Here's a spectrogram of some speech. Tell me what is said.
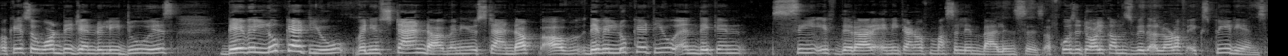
Okay? So what they generally do is they will look at you when you stand up when you stand up uh, they will look at you and they can see if there are any kind of muscle imbalances. Of course it all comes with a lot of experience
